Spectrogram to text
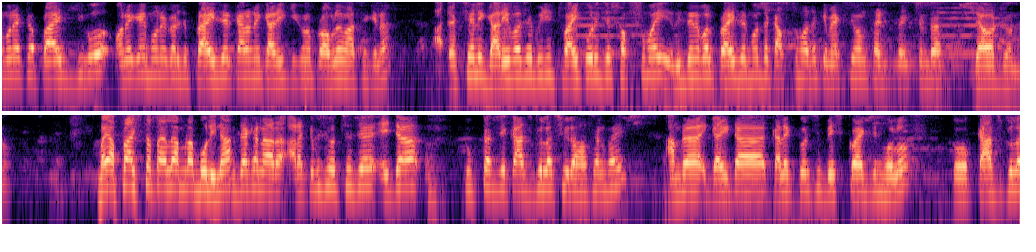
এমন একটা প্রাইস দিব অনেকেই মনে করে যে প্রাইজের কারণে গাড়ির কি কোনো প্রবলেম আছে কিনা। অ্যাকচুয়ালি গাড়ি বাজে বিডি ট্রাই করি যে সবসময় রিজনেবল প্রাইসের মধ্যে কাস্টমারদেরকে ম্যাক্সিমাম স্যাটিসফ্যাকশনটা দেওয়ার জন্য। ভাইয়া প্রাইসটা তাহলে আমরা বলি না। দেখেন আর আরেকটা বিষয় হচ্ছে যে এটা টুকটাক যে কাজগুলো ছিল হাসান ভাই আমরা গাড়িটা কালেক্ট করেছি বেশ কয়েকদিন হলো। তো কাজগুলো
